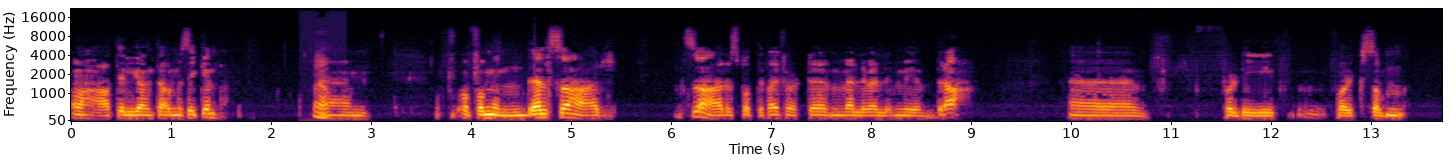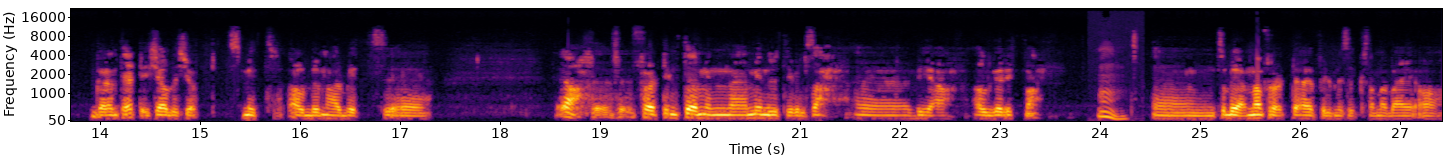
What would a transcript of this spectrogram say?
å ha tilgang til all musikken. Ja. Um, og for min del så har, så har Spotify ført til veldig, veldig mye bra. Eh, fordi folk som garantert ikke hadde kjøpt mitt album, har blitt eh, ja, ført inn til min, min utgivelse eh, via algoritmer. Mm. Eh, som igjen har ført til filmmusikksamarbeid og,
